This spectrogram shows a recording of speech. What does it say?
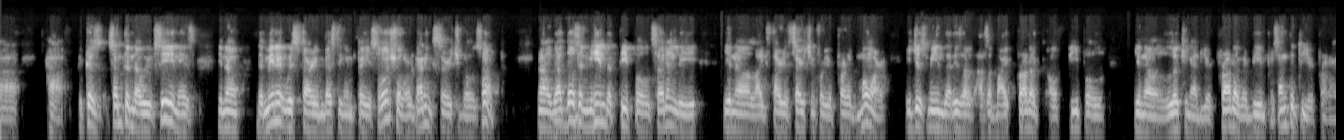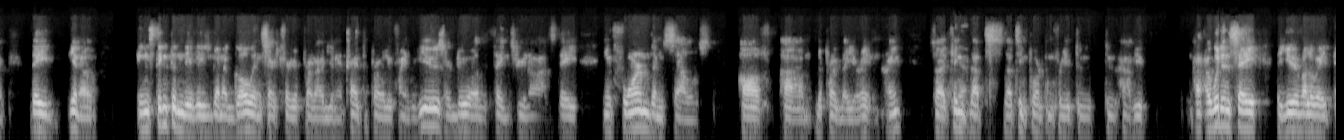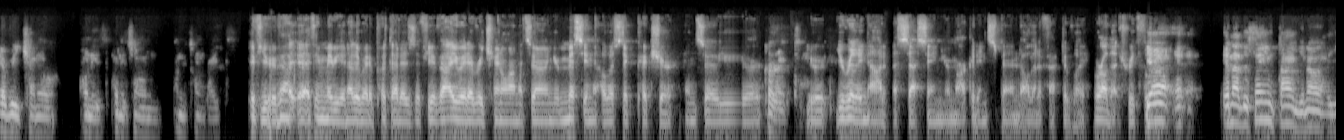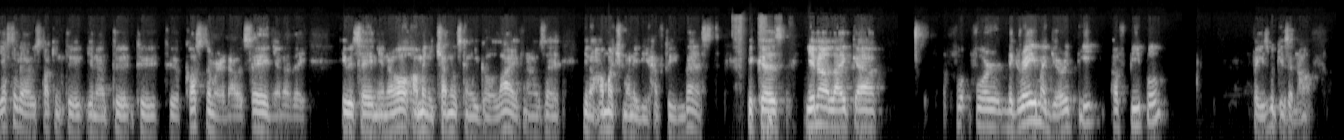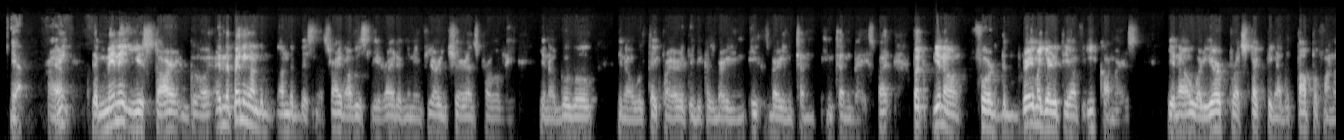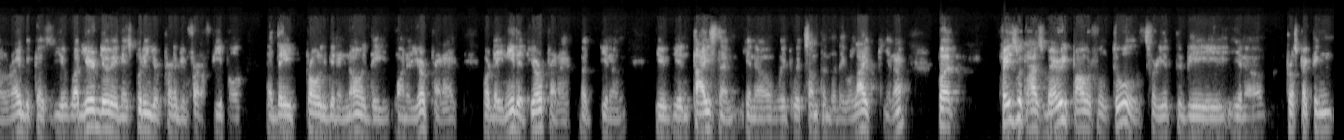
uh, have. Because something that we've seen is, you know, the minute we start investing in paid social, organic search goes up. Now, that doesn't mean that people suddenly, you know, like started searching for your product more. It just means that that is as a byproduct of people, you know, looking at your product or being presented to your product. They, you know, instinctively is going to go and search for your product, you know, try to probably find reviews or do other things, you know, as they inform themselves of um, the product that you're in, right? So I think yeah. that's that's important for you to to have you I wouldn't say that you evaluate every channel on its on its own on its own right if you evaluate, I think maybe another way to put that is if you evaluate every channel on its own, you're missing the holistic picture, and so you're correct. You're you're really not assessing your marketing spend all that effectively or all that truthfully. Yeah, and at the same time, you know, yesterday I was talking to you know to to to a customer, and I was saying, you know, they he was saying, you know, oh, how many channels can we go live? And I was like, you know, how much money do you have to invest? Because you know, like uh, for for the great majority of people, Facebook is enough. Yeah. Right. Yeah. The minute you start going, and depending on the on the business, right? Obviously, right. I mean, if you're insurance, probably you know Google, you know, will take priority because very it's very intent intent based. But but you know, for the great majority of e-commerce, you know, where you're prospecting at the top of funnel, right? Because you what you're doing is putting your product in front of people that they probably didn't know they wanted your product or they needed your product, but you know, you, you entice them, you know, with with something that they will like, you know. But Facebook has very powerful tools for you to be, you know, prospecting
